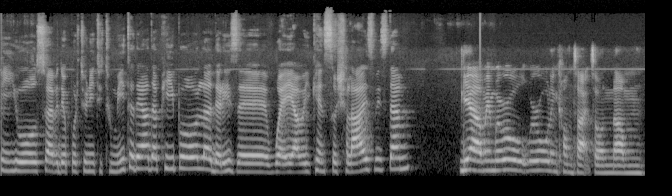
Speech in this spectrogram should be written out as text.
You also have the opportunity to meet the other people. There is a way how you can socialize with them. Yeah, I mean we're all we're all in contact on um,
